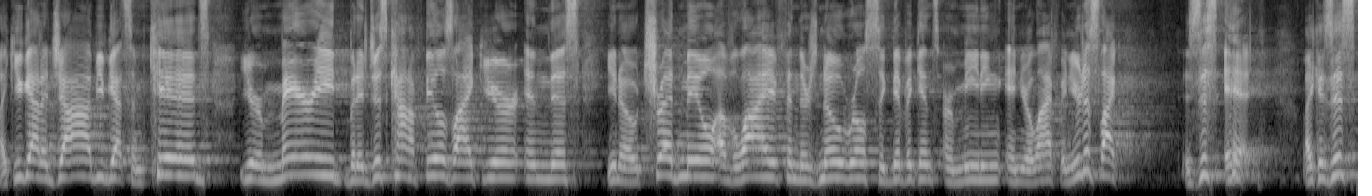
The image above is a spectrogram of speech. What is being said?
Like you got a job, you've got some kids, you're married, but it just kind of feels like you're in this, you know, treadmill of life and there's no real significance or meaning in your life. And you're just like, is this it? Like, is this,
